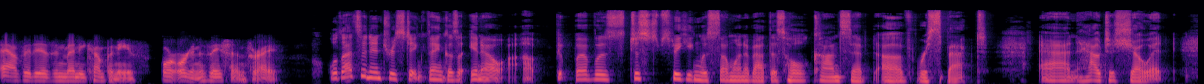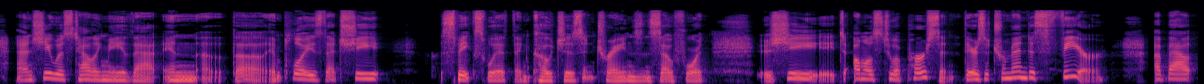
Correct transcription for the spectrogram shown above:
as it is in many companies or organizations, right? Well, that's an interesting thing because, you know, uh, I was just speaking with someone about this whole concept of respect and how to show it. And she was telling me that in uh, the employees that she speaks with and coaches and trains and so forth, she almost to a person, there's a tremendous fear about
